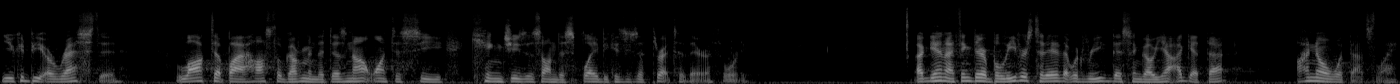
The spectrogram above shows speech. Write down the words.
you could be arrested, locked up by a hostile government that does not want to see King Jesus on display because he's a threat to their authority. Again, I think there are believers today that would read this and go, Yeah, I get that. I know what that's like.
